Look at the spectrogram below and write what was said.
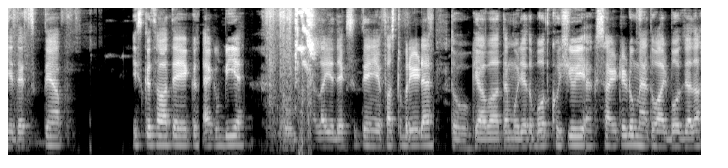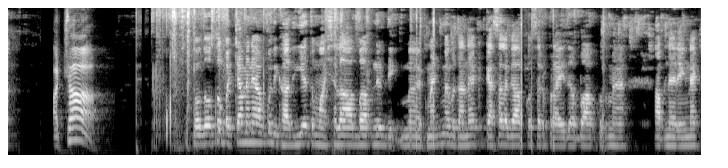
ये देख सकते हैं आप। इसके साथ एक एग भी है। तो माशाल्लाह, ये देख सकते हैं, ये फ़र्स्ट ब्रीड है। तो क्या बात है, मुझे तो बहुत खुशी हुई एक्साइटेड हूँ मैं तो आज बहुत ज़्यादा। अच्छा। तो दोस्तों, बच्चा, मैंने आपको दिखा दिया तो माशाल्लाह अब आपने कमेंट में बताना है कि कैसा लगा आपको सरप्राइज़ अब आपको तो मैं अपने रिंग नेक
